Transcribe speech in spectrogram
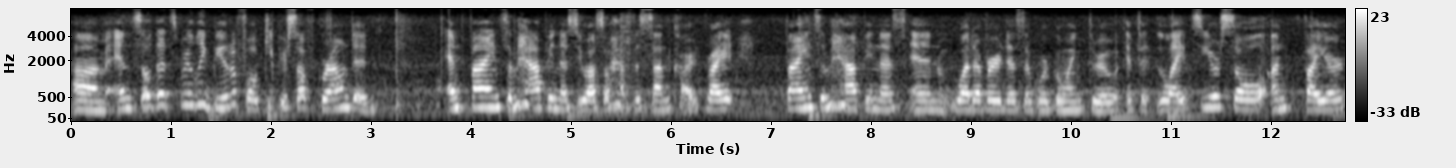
Um, and so that's really beautiful. Keep yourself grounded and find some happiness. You also have the sun card, right? Find some happiness in whatever it is that we're going through. If it lights your soul on fire,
